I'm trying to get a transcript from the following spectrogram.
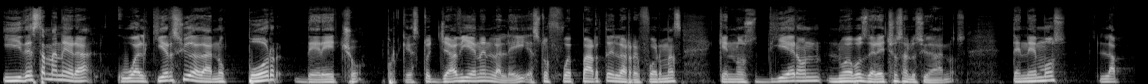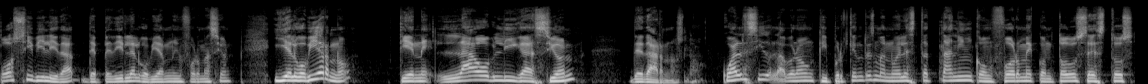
Y de esta manera, cualquier ciudadano por derecho, porque esto ya viene en la ley, esto fue parte de las reformas que nos dieron nuevos derechos a los ciudadanos, tenemos la posibilidad de pedirle al gobierno información. Y el gobierno tiene la obligación de dárnoslo. ¿Cuál ha sido la bronca y por qué Andrés Manuel está tan inconforme con todos estos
